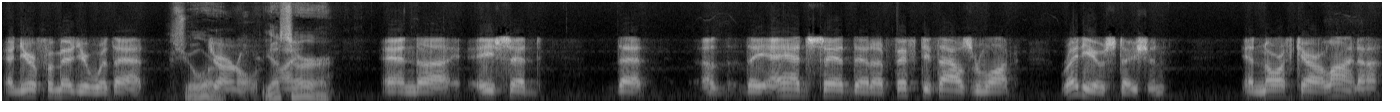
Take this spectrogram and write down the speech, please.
and you're familiar with that. Sure. Journal, Yes, right? sir. and uh, he said that uh, the ad said that a 50,000 watt radio station in North Carolina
